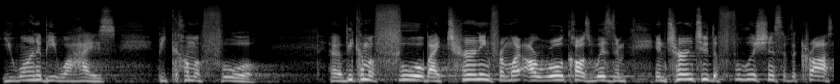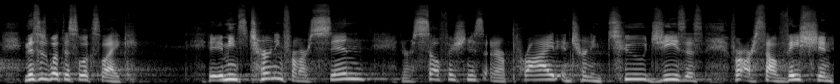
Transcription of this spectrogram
You want to be wise, become a fool. Uh, become a fool by turning from what our world calls wisdom and turn to the foolishness of the cross. And this is what this looks like it means turning from our sin and our selfishness and our pride and turning to Jesus for our salvation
